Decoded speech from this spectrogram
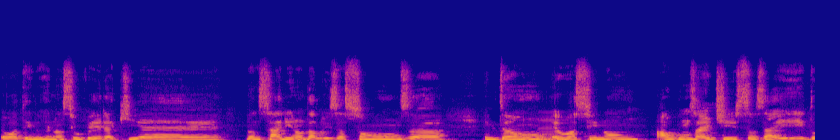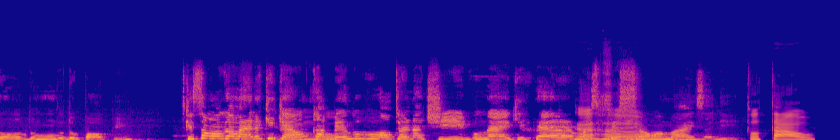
eu atendo Renan Silveira, que é dançarino da Luísa Sonza. Então, Uhum. eu assino alguns artistas aí do, do mundo do pop. Que são a galera que quer um cabelo alternativo, né? Que quer uma Aham. expressão a mais ali. Total.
